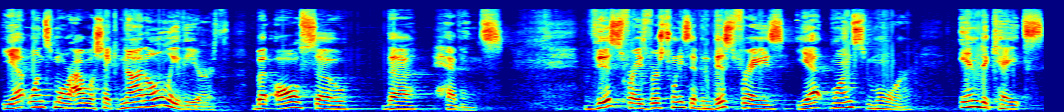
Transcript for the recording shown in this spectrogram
Yet once more I will shake not only the earth, but also the heavens. This phrase, verse 27, this phrase, yet once more, indicates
